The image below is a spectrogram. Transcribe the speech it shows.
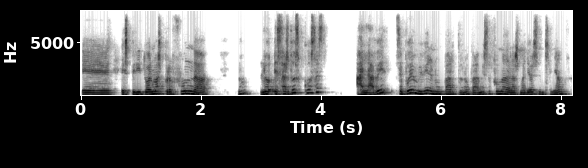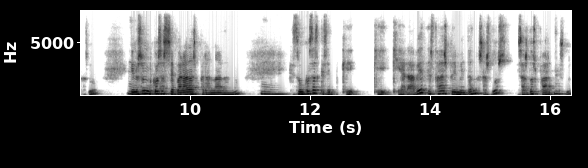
eh, espiritual más profunda esas dos cosas a la vez se pueden vivir en un parto, ¿no? Para mí eso fue una de las mayores enseñanzas, ¿no? Que no son cosas separadas para nada, ¿no? Que son cosas que, se, que, que, a la vez estaba experimentando esas dos, esas dos partes, ¿no?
